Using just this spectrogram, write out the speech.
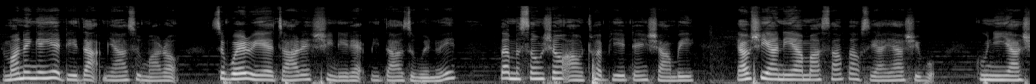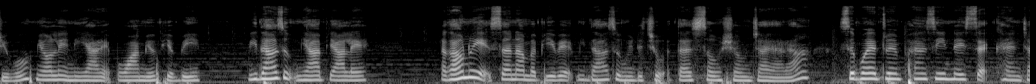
မြန်မာနိုင်ငံရဲ့ဒေသအများစုမှာတော့စစ်ပွဲတွေရဲ့ကြားထဲရှိနေတဲ့မိသားစုဝင်တွေတပ်မဆုံးရှုံးအောင်ထွက်ပြေးတိမ်းရှောင်ပြီးရောက်ရှိရာနေရာမှာစားတောက်စရာရရှိဖို့ကူညီရရှိဖို့မျှော်လင့်နေရတဲ့ဘဝမျိုးဖြစ်ပြီးမိသားစုအများပြားလဲ၎င်းတို့ရဲ့ဆန္ဒမပြေပဲမိသားစုဝင်တချို့အသက်ဆုံးရှုံးကြရတာစစ်ပွဲအတွင်းဖမ်းဆီးနှိပ်စက်ခံကြ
